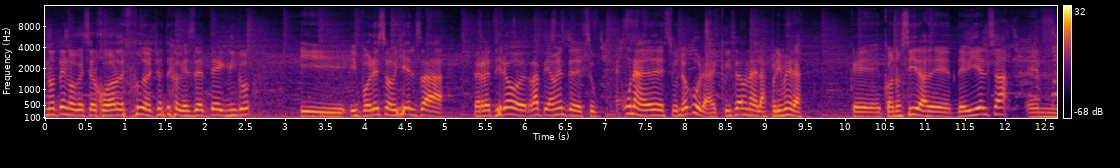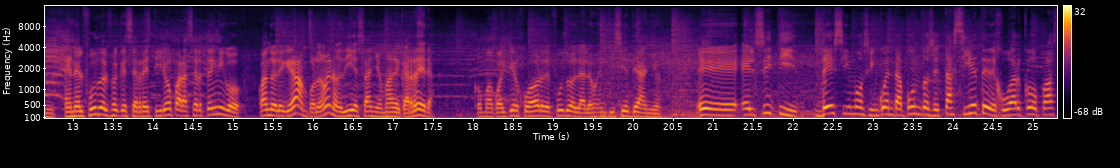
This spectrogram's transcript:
no tengo que ser jugador de fútbol, yo tengo que ser técnico. Y, y por eso Bielsa se retiró rápidamente de su, una de sus locuras, quizá una de las primeras que, conocidas de, de Bielsa en, en el fútbol fue que se retiró para ser técnico cuando le quedaban por lo menos 10 años más de carrera, como a cualquier jugador de fútbol a los 27 años. Eh, el City, décimo, 50 puntos, está a 7 de jugar copas,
